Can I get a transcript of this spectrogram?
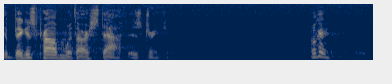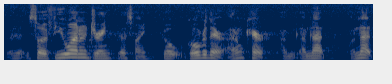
The biggest problem with our staff is drinking. Okay, so if you want to drink, that's fine. Go, go over there. I don't care. I'm, I'm, not, I'm not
